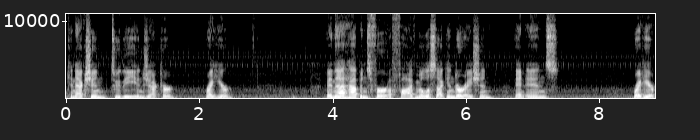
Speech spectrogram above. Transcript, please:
connection to the injector right here. And that happens for a 5 millisecond duration and ends right here.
